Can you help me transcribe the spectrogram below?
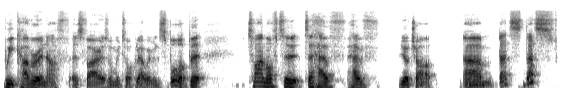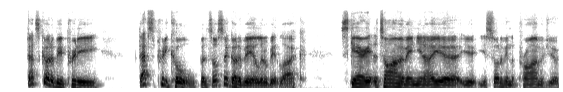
we cover enough as far as when we talk about women's sport, but time off to to have have your child. Mm. Um, that's that's that's got to be pretty. That's pretty cool, but it's also got to be a little bit like scary at the time. I mean, you know, you're you're sort of in the prime of your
